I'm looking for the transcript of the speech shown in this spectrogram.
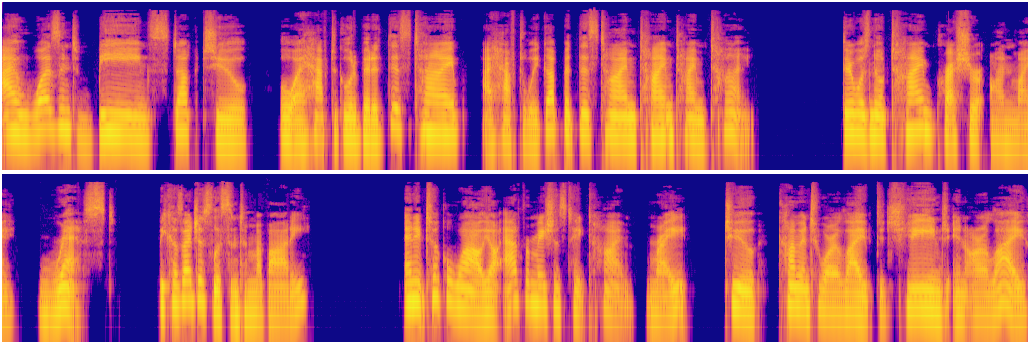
I wasn't being stuck to, oh, I have to go to bed at this time. I have to wake up at this time, time, time, time. There was no time pressure on my rest because I just listened to my body. And it took a while. Y'all, affirmations take time, right? To come into our life, to change in our life.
